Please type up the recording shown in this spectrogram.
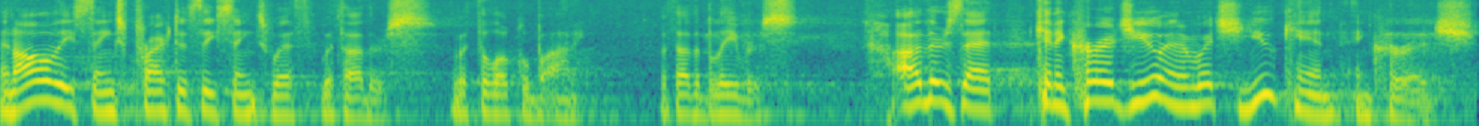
and all of these things, practice these things with, with others, with the local body, with other believers. Others that can encourage you and in which you can encourage.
